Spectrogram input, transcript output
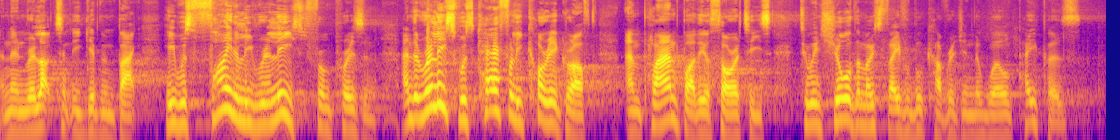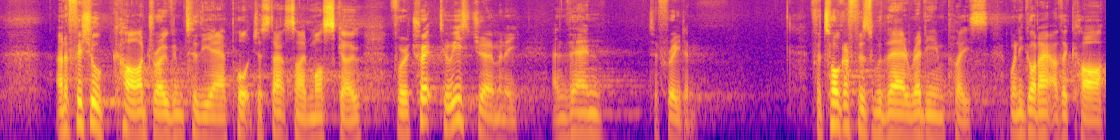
and then reluctantly given back, he was finally released from prison. And the release was carefully choreographed and planned by the authorities to ensure the most favorable coverage in the world papers. An official car drove him to the airport just outside Moscow for a trip to East Germany and then to freedom. Photographers were there ready in place when he got out of the car.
